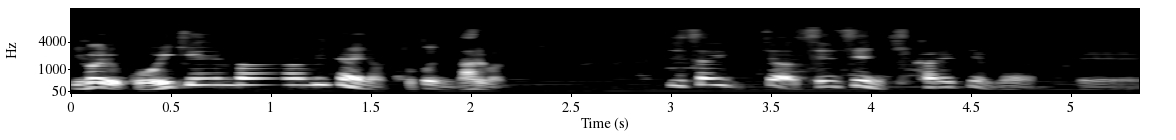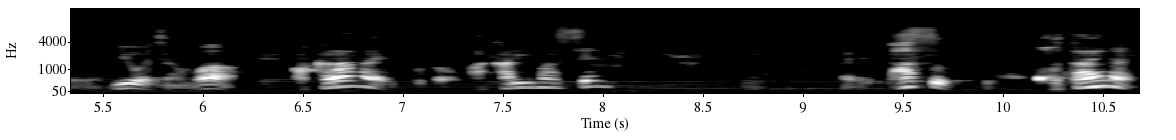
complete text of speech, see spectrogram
いわゆるご意見番みたいなことになるわけですよ。実際、じゃあ先生に聞かれても、えー、ゆあちゃんは、わからないことはわかりません、パスって答えない。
